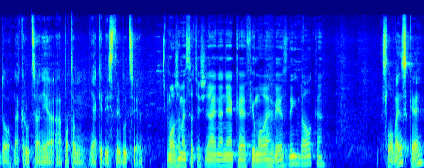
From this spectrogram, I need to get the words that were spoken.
do nakrúcania a potom nejaké distribúcie. Môžeme sa tešiť aj na nejaké filmové hviezdy veľké? Slovenské?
